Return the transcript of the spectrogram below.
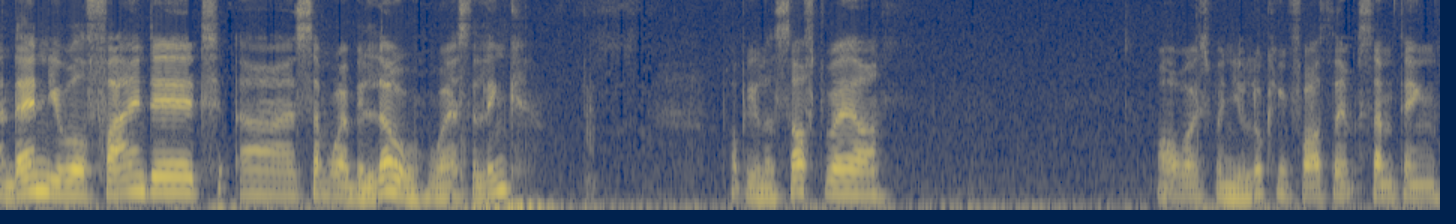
And then you will find it uh, somewhere below. Where's the link? Popular software. Always when you're looking for something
